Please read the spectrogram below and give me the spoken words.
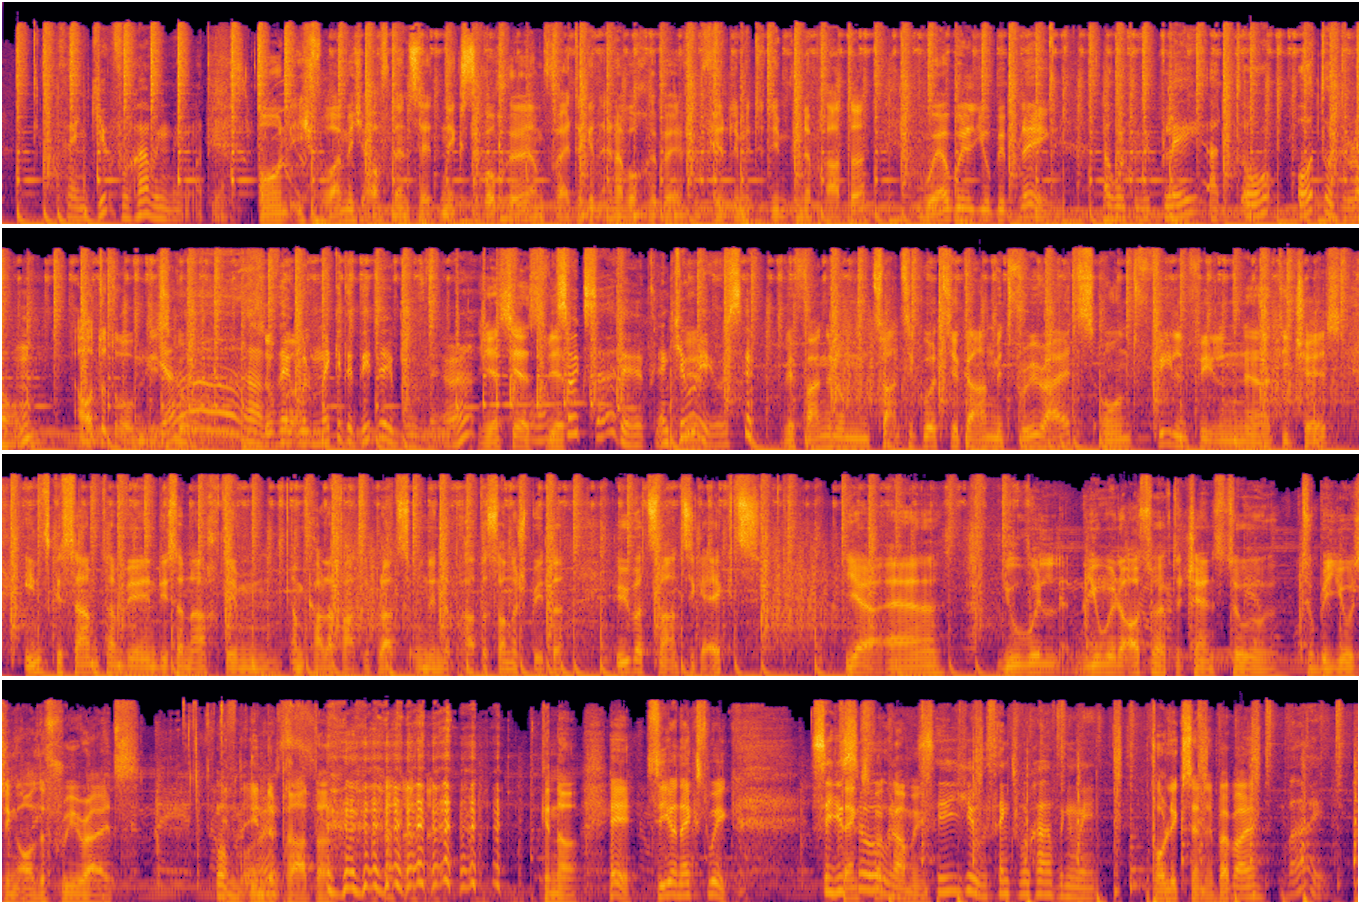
Thank you for having me, Matthias. Und ich freue mich auf dein Set nächste Woche, am Freitag in einer Woche bei FM4 Unlimited im Wiener Prater. Where will you be playing? I will be play at o Autodrome. Autodrom Disco. Yeah, Super. they will make it a DJ booth there. Yes, yes. Oh, I'm Wir, so excited and curious. wir fangen um 20 Uhr circa an mit Freerides und vielen, vielen äh, DJs. Insgesamt haben wir in dieser Nacht im, am Color Partyplatz und in der Prater Sonne später über 20 Acts. Yeah, uh, you will you will also have the chance to to be using all the free rides in, in the. Prater. genau. Hey, see you next week. See you Thanks for coming. See you. Thanks for having me. Polixene, bye bye. Bye.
